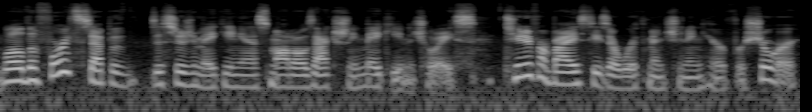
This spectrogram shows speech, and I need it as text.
Well, the fourth step of decision making in this model is actually making the choice. Two different biases are worth mentioning here for sure.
